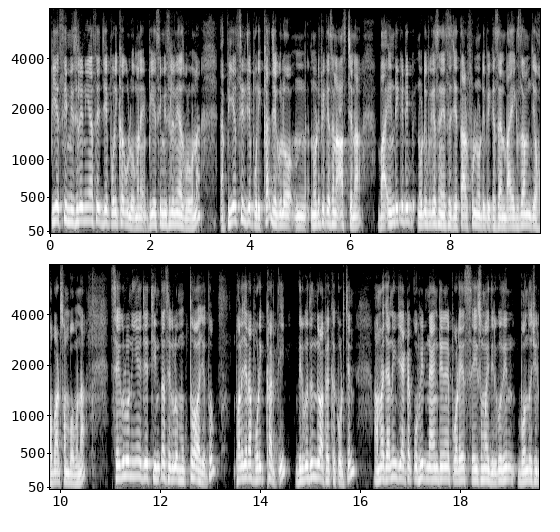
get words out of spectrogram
পিএসসি মিসলেনিয়াসের যে পরীক্ষাগুলো মানে পিএসসি মিসলেনিয়াস বলব না পিএসসির যে পরীক্ষা যেগুলো নোটিফিকেশান আসছে না বা ইন্ডিকেটিভ নোটিফিকেশান এসেছে, তার ফুল নোটিফিকেশান বা এক্সাম যে হবার সম্ভাবনা, সেগুলো নিয়ে যে চিন্তা সেগুলো মুক্ত হওয়া যেত। ফলে যারা পরীক্ষার্থী দীর্ঘদিন ধরে অপেক্ষা করছেন, আমরা জানি যে একটা কোভিড নাইন্টিনের পরে সেই সময় দীর্ঘদিন বন্ধ ছিল।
